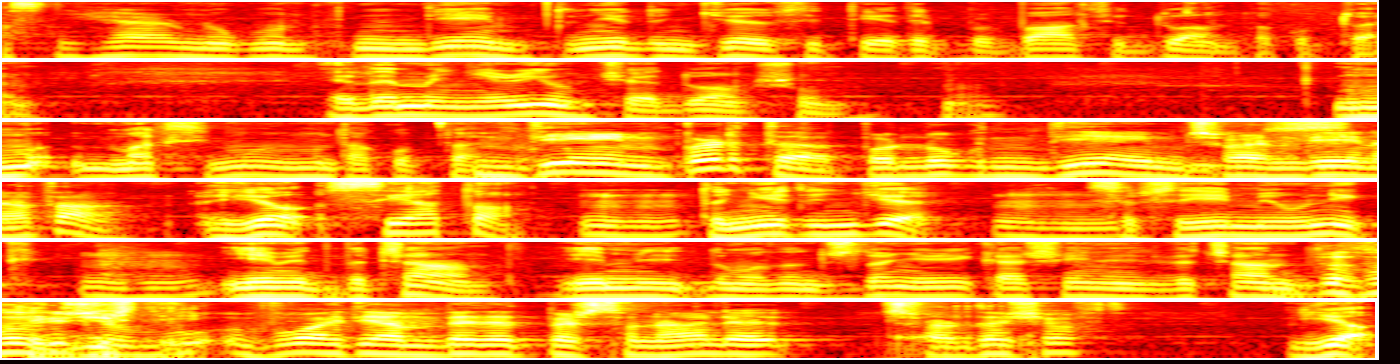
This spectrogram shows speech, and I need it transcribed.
asnjëherë nuk mund të ndjejmë të njëjtën gjë si tjetri përballë që duam ta kuptojmë. Edhe me njeriu që e duam shumë, ëh. Maksimumi mund ta kuptojmë. Ndjejmë për të, por nuk ndjejmë çfarë ndjejnë ata. Jo, si ato. Mm -hmm. Të njëjtën gjë, mm -hmm. sepse jemi unikë, mm -hmm. jemi të veçantë, jemi, domethënë çdo njeri ka shenjë të veçantë. Do të thotë që vuajtja mbetet personale, çfarëdo qoftë? Jo.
